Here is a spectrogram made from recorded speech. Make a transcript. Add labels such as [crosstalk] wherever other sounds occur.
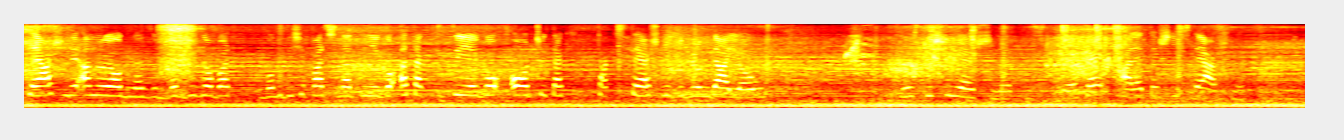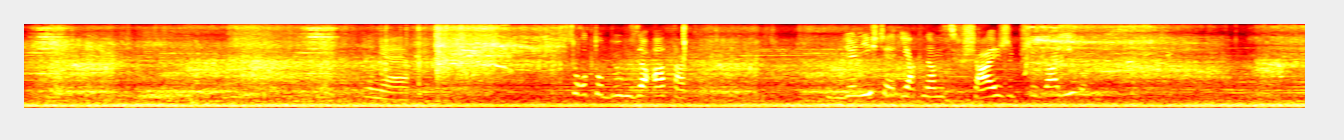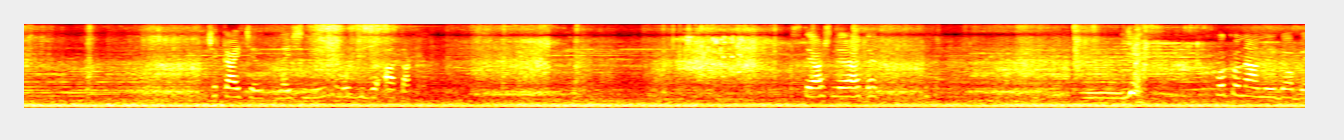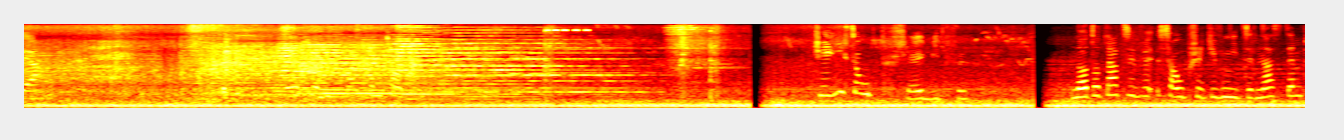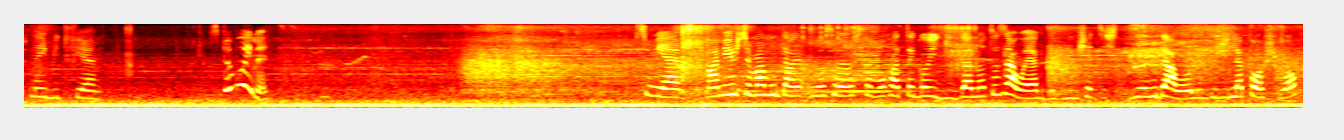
Straszny anurognat, bo gdy, zobacz, bo gdy się patrzy na ten jego atak, jego oczy tak, tak strasznie wyglądają. Jest śmieszne trochę, ale też i straszne. No nie. Co to był za atak? Widzieliście jak nam z szarży przywalił? Czekajcie, najsilniejszy możliwy atak. Straszny atak. Jest! Pokonany, dobra. Czyli są trzy bitwy. No to tacy są przeciwnicy w następnej bitwie. Spróbujmy. W sumie mam jeszcze mamuta nosorożca włochatego i giganotozała, jak gdyby mi się coś nie udało lub źle poszło.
